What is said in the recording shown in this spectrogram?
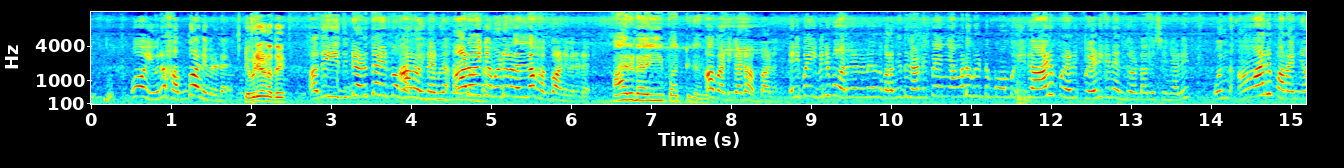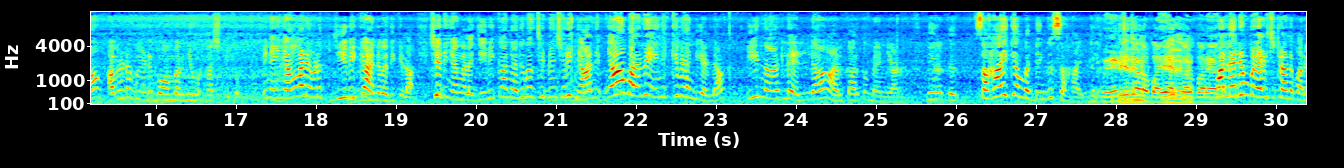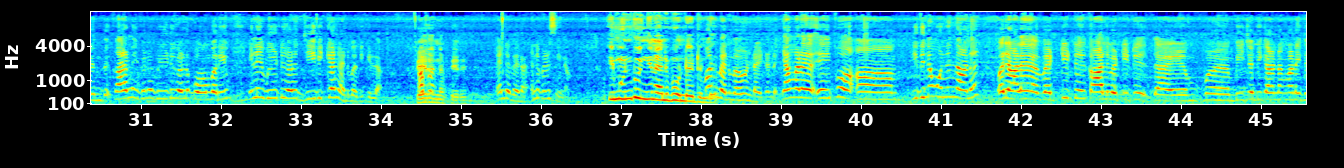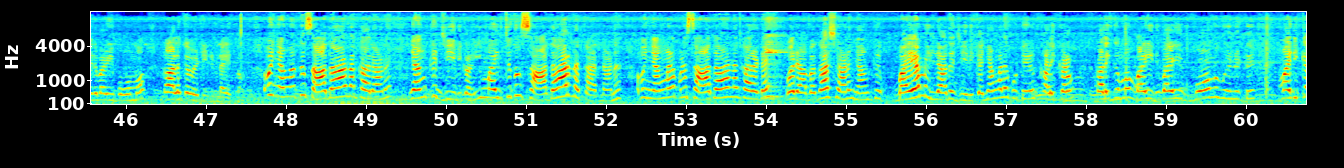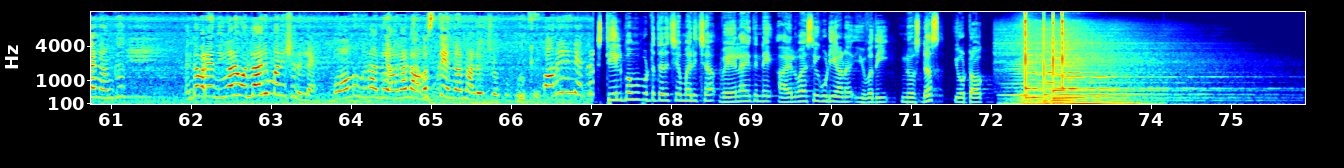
ഓ ഇവർ ഹബ്ബാണ് ഇവരുടെ. എവിടെയാണത്? അത് ഇതിന്റെ അടുത്തായിരുന്നു ഉണ്ടായിരുന്നത്. വീടുകളെല്ലാം ഹബ്ബാണ് ഇവരുടെ. ആരുടെ? ഈ പാട്ടുകാരൻ. ആ പാട്ടിക്കാട് ഹബ്ബാണ്. ഇനിയിപ്പോ ഇവർ പറഞ്ഞാണ് പറഞ്ഞത് കാരണം ഇപ്പൊ ഞങ്ങളുടെ വീട്ടിൽ പോകുമ്പോ ഇതാരും പേടിക്കണ എന്തുകൊണ്ടാന്ന് വെച്ച് കഴിഞ്ഞാൽ ഒന്ന് ആര് പറഞ്ഞോ അവരുടെ വീട് ബോംബെറിഞ്ഞു നശിപ്പിക്കും. പിന്നെ ഞങ്ങൾ ഇവിടെ ജീവിക്കാൻ അനുവദിക്കില്ല. ശരി ഞങ്ങളെ ജീവിക്കാൻ അനുവദിച്ചിട്ടും ശരി ഞാൻ ഞാൻ പറയുന്നത് എനിക്ക് വേണ്ടിയല്ല. ഈ നാട്ടിലെ എല്ലാ ആൾക്കാർക്കും വേണ്ടിയാണ്. നിങ്ങൾക്ക് സഹായിക്കാൻ പറ്റുമെങ്കിൽ സഹായിക്കും. പലരും പേടിച്ചിട്ടാണ് പറയുന്നത്. കാരണം ഇവരുടെ വീടുകളിൽ പോകാൻ പറയും ഇല്ലെങ്കിൽ വീടുകളിൽ ജീവിക്കാൻ അനുവദിക്കില്ല. എന്റെ പേര്? എന്റെ പേരാ. സീന. ഈ മുൻപ് ഇങ്ങനെ അനുഭവം ഉണ്ടായിട്ടുണ്ട്? മുൻപ് അനുഭവം ഉണ്ടായിട്ടുണ്ട്. ഞങ്ങൾ ഇപ്പോ ഇതിനു മുന്നിൽ നിന്നാണ് ഒരാളെ വെട്ടിട്ട് കാൽ വെട്ടിട്ട് ബി ജെ പി കാരണങ്ങളാണ് ഇതിന് വഴി പോകുമ്പോൾ കാലൊക്കെ വെട്ടിയിട്ടുണ്ടായിരുന്നു. അപ്പൊ ഞങ്ങൾക്ക് സാധാരണക്കാരാണ് ഞങ്ങൾക്ക് ജീവിക്കണം. ഈ മരിച്ചതും സാധാരണക്കാരനാണ്. അപ്പൊ ഞങ്ങളെപ്പോഴും സാധാരണക്കാരുടെ ഒരു അവകാശമാണ് ഞങ്ങൾക്ക് ഭയമില്ലാതെ ജീവിക്കാൻ. ഞങ്ങളെ കുട്ടികൾ കളിക്കണം. കളിക്കുമ്പോൾ വൈ വൈ ബോംബ് വീണിട്ട് മരിക്കാൻ ഞങ്ങൾക്ക് എന്താ പറയാ നിങ്ങൾ എല്ലാവരും മനുഷ്യരല്ലേ? ബോംബ് വീണല്ലേ അയാളുടെ അവസ്ഥ എന്താണെന്ന് ആലോചിച്ച് നോക്കൂ. പറയണ്ടേ എത്ര സ്റ്റീൽ ബോംബ് പൊട്ടിത്തെറിച്ച് മരിച്ച വേലായുധന്റെ അയൽവാസി കൂടിയാണ് യുവതി. News desk you talk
